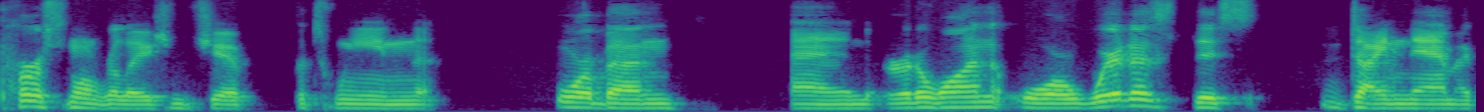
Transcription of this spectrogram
personal relationship between Orban and Erdogan, or where does this dynamic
